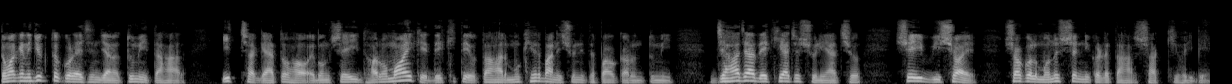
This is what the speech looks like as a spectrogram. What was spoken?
তোমাকে নিযুক্ত করেছেন যেন তুমি তাহার ইচ্ছা জ্ঞাত হও এবং সেই ধর্মময়কে দেখিতেও তাহার মুখের বাণী শুনিতে পাও, কারণ তুমি যাহা যা দেখিয়াছ, শুনিয়াছ, সেই বিষয়ে সকল মনুষ্যের নিকটে তাহার সাক্ষী হইবে।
